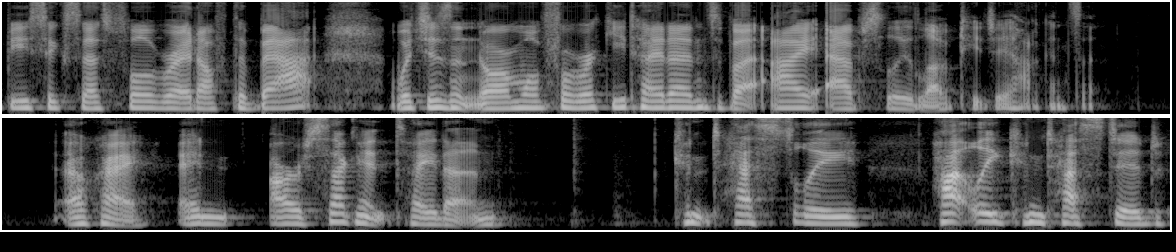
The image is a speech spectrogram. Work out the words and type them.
be successful right off the bat, which isn't normal for rookie tight ends, but I absolutely love TJ Hockenson. Okay. And our second tight end, contestly, hotly contested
